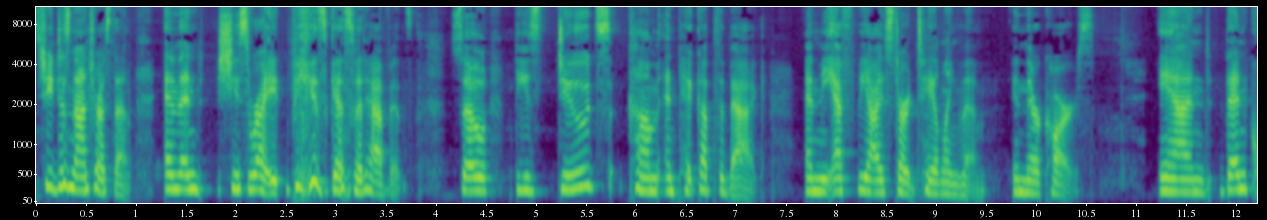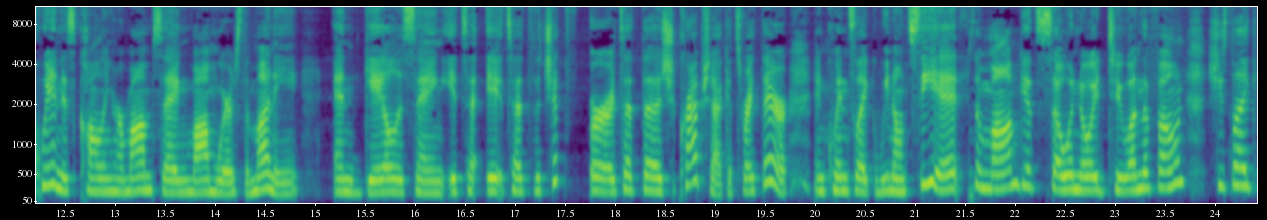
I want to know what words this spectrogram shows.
She does not trust them. And then she's right because guess what happens? So these dudes come and pick up the bag and the FBI start tailing them in their cars. And then Quinn is calling her mom saying, "Mom, where's the money?" And Gail is saying, "It's at it's at the chick or it's at the sh- crab shack. It's right there." And Quinn's like, "We don't see it." The mom gets so annoyed too on the phone. She's like,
